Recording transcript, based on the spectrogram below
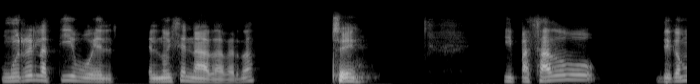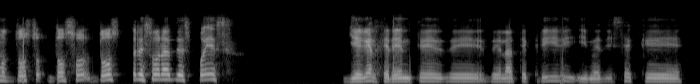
muy, relativo el, el no hice nada, ¿verdad? Sí. Y pasado, digamos, dos, dos, dos tres horas después, llega el gerente de, de la TECRIR y, me dice que,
